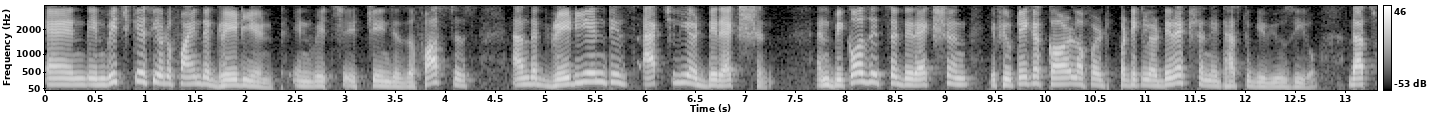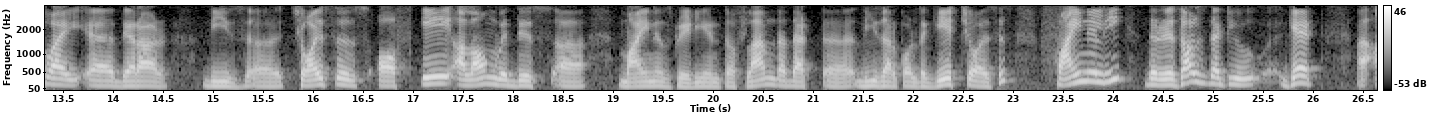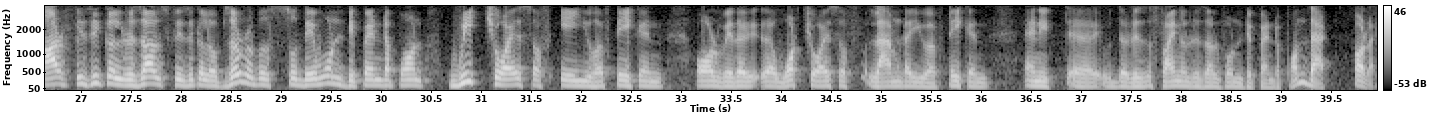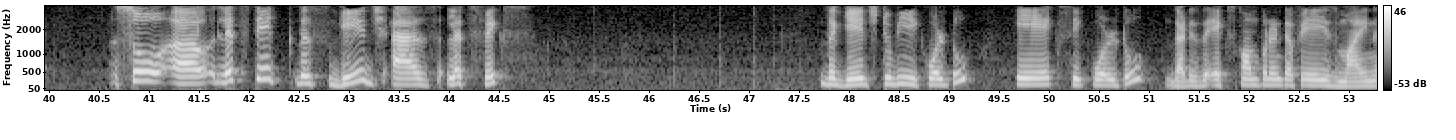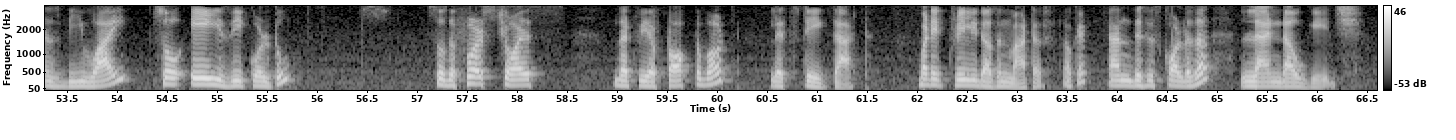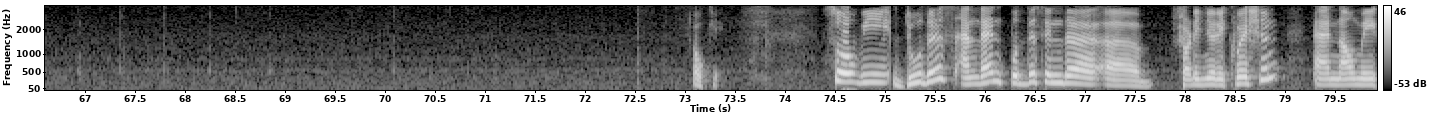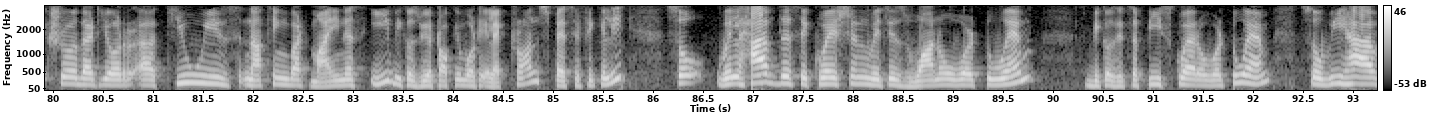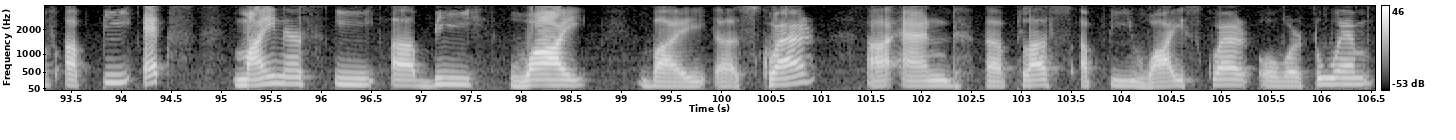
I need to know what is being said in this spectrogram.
And in which case you have to find the gradient in which it changes the fastest and that gradient is actually a direction and because it's a direction if you take a curl of a particular direction it has to give you 0 that's why uh, there are these uh, choices of A along with this uh, minus gradient of lambda that uh, these are called the gauge choices. Finally, the results that you get uh, are physical results, physical observables. So, they not depend upon which choice of A you have taken or whether uh, what choice of lambda you have taken and it uh, the res final result not depend upon that. All right. So, uh, let us take this gauge as let us fix the gauge to be equal to Ax equal to that is the x component of A is minus By. So, A is equal to so the first choice that we have talked about let us take that, but it really does not matter okay and this is called as a Landau gauge. Okay. So, we do this and then put this in the uh, Schrodinger equation and now make sure that your uh, q is nothing but minus E because we are talking about electrons specifically. So, we will have this equation which is 1 over 2 m because it is a p square over 2 m. So, we have a p x minus E uh, b y by uh, square uh, and uh, plus a p y square over 2 m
